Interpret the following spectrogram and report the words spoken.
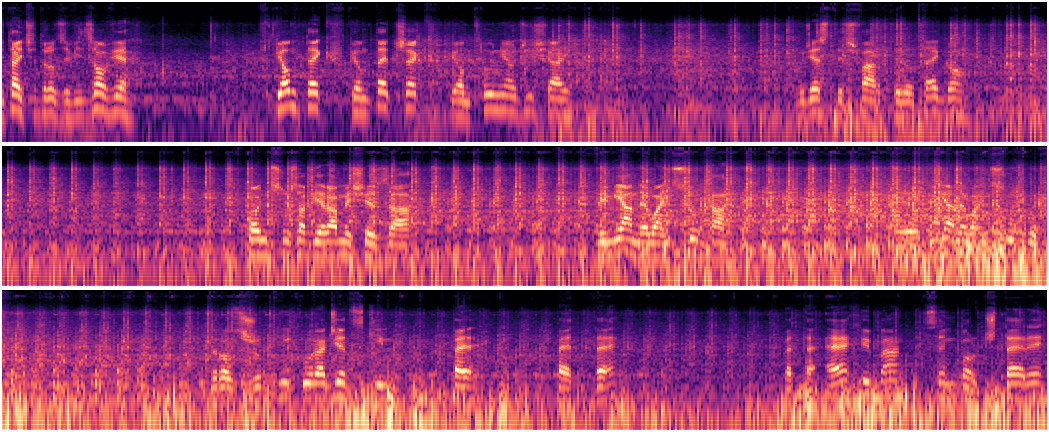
Witajcie drodzy widzowie. W piątek, w piąteczek, piątunio dzisiaj. 24 lutego. W końcu zabieramy się za wymianę łańcucha. e, Wymianę łańcuchów w rozrzutniku radzieckim P, PT. PTE chyba, symbol 4.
